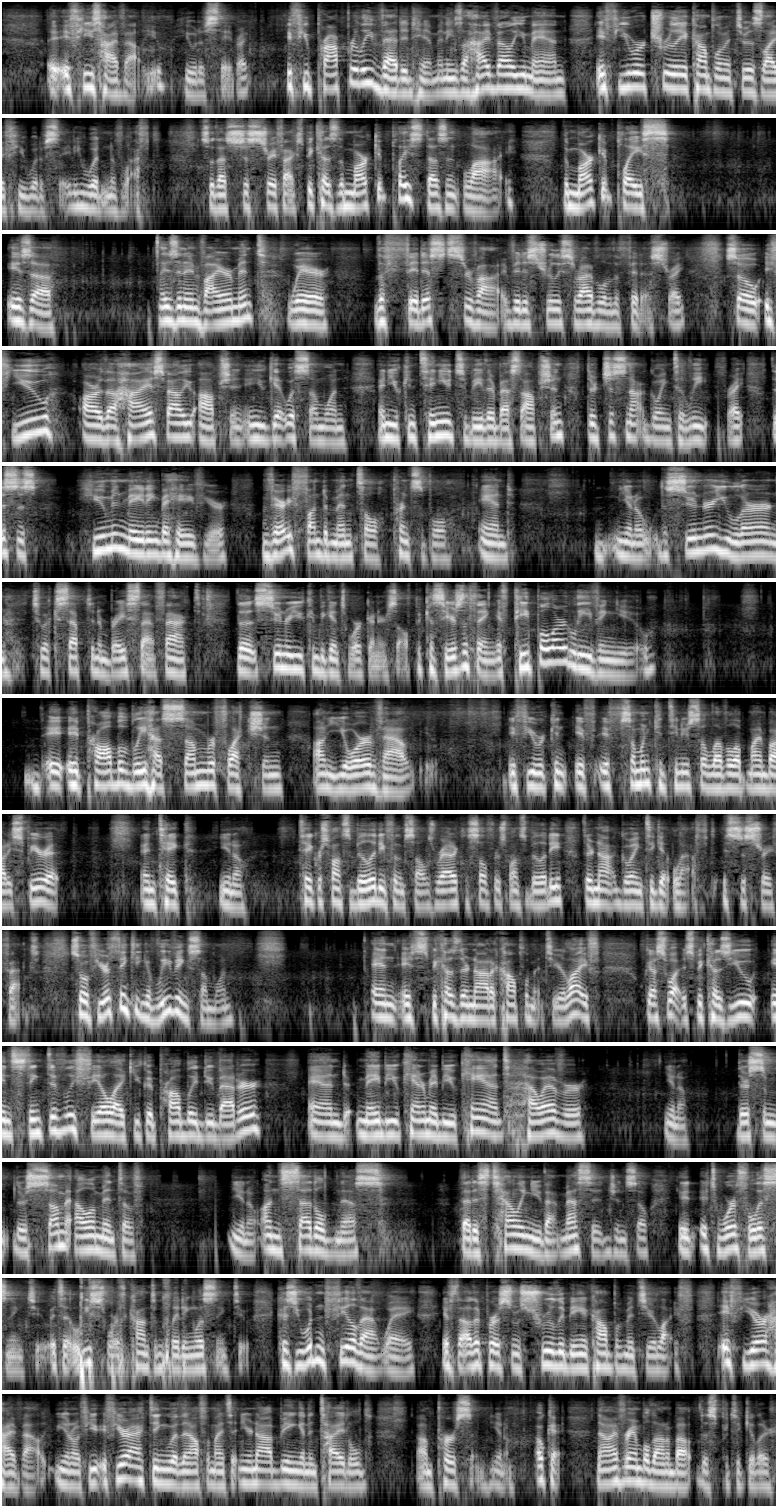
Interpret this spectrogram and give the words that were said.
If he's high value, he would have stayed, right? If you properly vetted him and he's a high value man, if you were truly a complement to his life, he would have stayed. He wouldn't have left. So that's just straight facts because the marketplace doesn't lie. The marketplace is a is an environment where the fittest survive. It is truly survival of the fittest, right? So if you are the highest value option and you get with someone and you continue to be their best option, they're just not going to leave, right? This is human mating behavior, very fundamental principle and you know, the sooner you learn to accept and embrace that fact, the sooner you can begin to work on yourself. Because here's the thing if people are leaving you, it, it probably has some reflection on your value. If you were, con- if if someone continues to level up mind, body, spirit, and take, you know, take responsibility for themselves, radical self responsibility, they're not going to get left. It's just straight facts. So if you're thinking of leaving someone, and it's because they're not a complement to your life. Guess what? It's because you instinctively feel like you could probably do better. And maybe you can or maybe you can't. However you know there's some there's some element of you know unsettledness that is telling you that message. And so it, it's worth listening to. It's at least worth contemplating listening to because you wouldn't feel that way if the other person was truly being a complement to your life. If you're high value, you know, if you if you're acting with an alpha mindset and you're not being an entitled um, person, you know. Okay, now I've rambled on about this particular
